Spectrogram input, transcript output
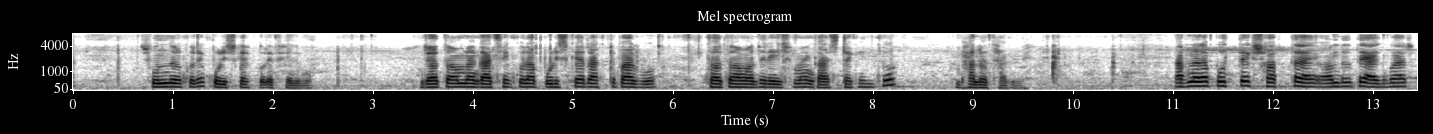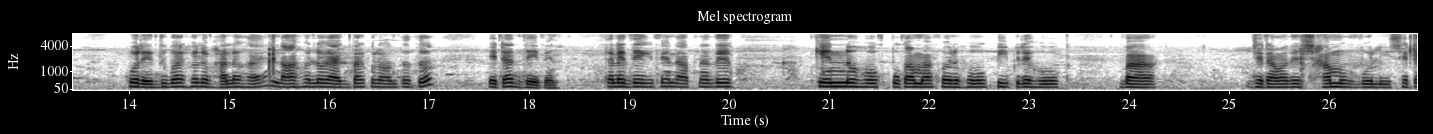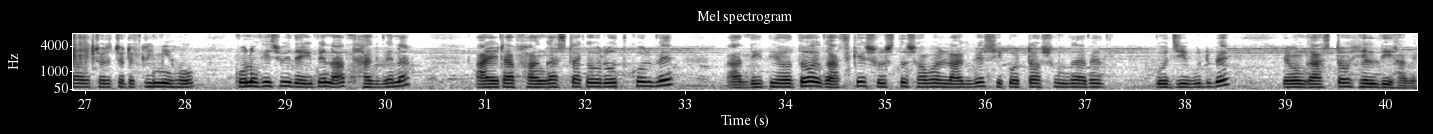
সুন্দর করে পরিষ্কার করে ফেলব। যত আমরা গাছের গোড়া পরিষ্কার রাখতে পারব, তত আমাদের এই সময় গাছটা কিন্তু ভালো থাকবে। আপনারা প্রত্যেক সপ্তাহে অন্তত একবার করে, দুবার হলে ভালো হয়, না হলেও একবার করে অন্তত এটা দেবেন। তাহলে দেখবেন আপনাদের কেন্ন হোক, পোকামাকড় হোক, পিঁপড়ে হোক বা যেটা আমাদের শামুক বলি, সেটাও ছোটো ছোটো কৃমি হোক, কোনো কিছুই দেখবেন আর থাকবে না। আর এটা ফাঙ্গাসটাকেও রোধ করবে। আর দ্বিতীয়ত গাছকে সুস্থ সবল লাগবে শিকড়টাও সুন্দরভাবে গজিয়ে উঠবে এবং গাছটাও হেলদি হবে।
